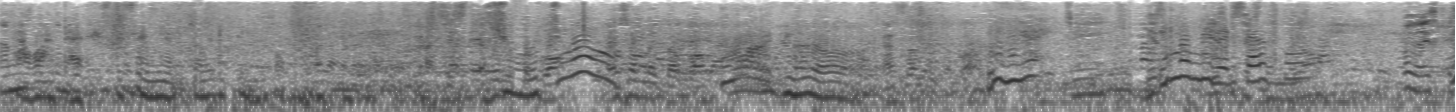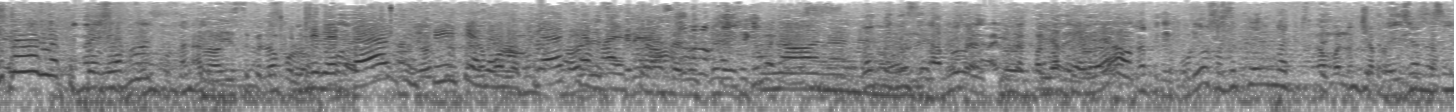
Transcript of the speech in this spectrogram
Aguantar este señor todo el tiempo. Chucho. Eso me tocó. Por Dios. Eso me tocó. Y la libertad, Bueno, es que ¿Y todo lo que peleamos? Ah, no, yo estoy peleando por lo Libertad, justicia, democracia, maestro. No, no, no. Hablo de hay una campaña de Rápido y Furioso, siempre hay una pinche tradición así.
